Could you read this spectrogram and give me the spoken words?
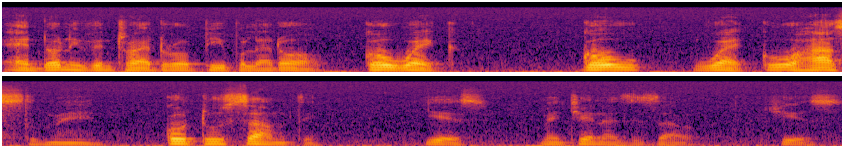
and don't even try to rob people at all. Go work. Go work. Go hustle, man. Go do something. Yes, maintenance is out. Cheers.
